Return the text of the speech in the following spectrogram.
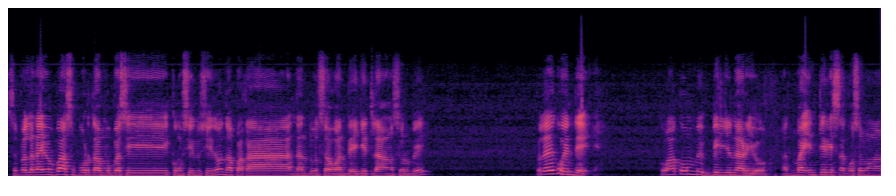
sa palagay mo ba, suporta mo ba si kung sino-sino napaka nandun sa one digit lang ang survey? Palagay ko hindi. Kung ako bilyonaryo at may interest ako sa mga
